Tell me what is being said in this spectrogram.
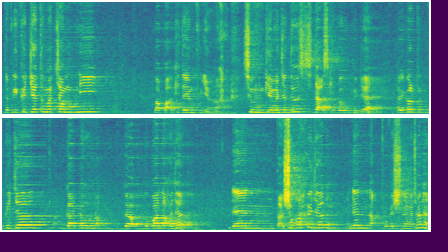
kita pergi kerja tu macam ni bapak kita yang punya so mungkin macam tu sedap sikit baru kerja tapi kalau pergi kerja gaduh nak berbalah aja dan tak syok lah kerja tu and then nak profesional macam mana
